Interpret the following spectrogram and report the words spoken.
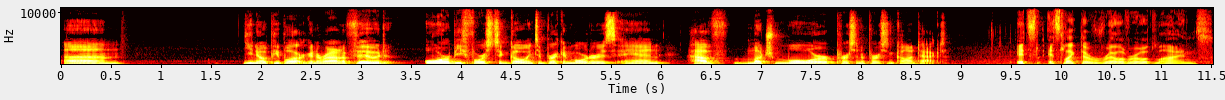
um, you know people are going to run out of food or be forced to go into brick and mortars and have much more person to person contact. It's it's like the railroad lines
